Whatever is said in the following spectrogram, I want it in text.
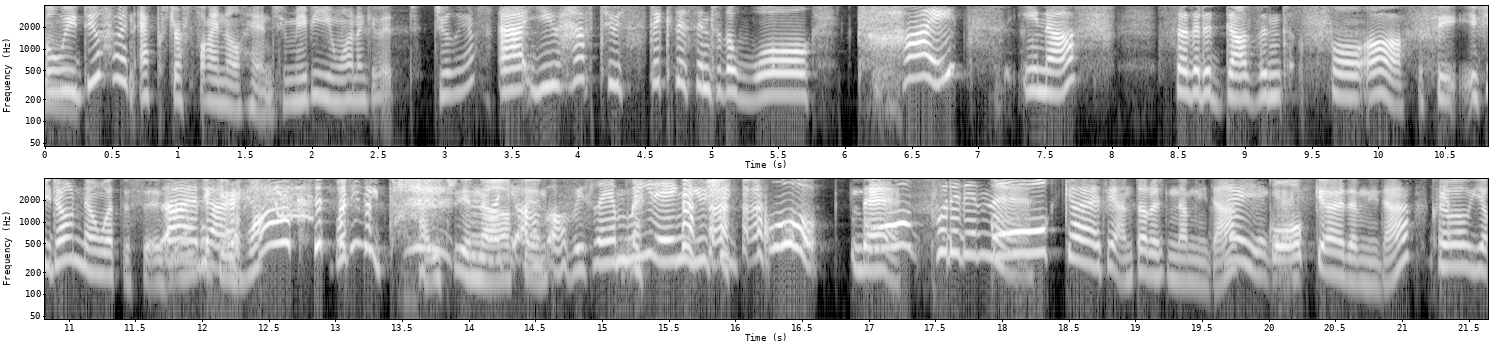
But we do have an extra final hint. Maybe you want to give it, Julia? Uh, you have to stick this into the wall tight enough so that it doesn't fall off. See, if you don't know what this is, I you're thinking, what? What do you mean tight enough? Like, And- obviously, I'm leading. You should 꼭, 네. 꼭 put it in there. 꼭 껴야지 안 떨어진답니다. There you go. 꼭 껴야 됩니다. 그리고 여,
